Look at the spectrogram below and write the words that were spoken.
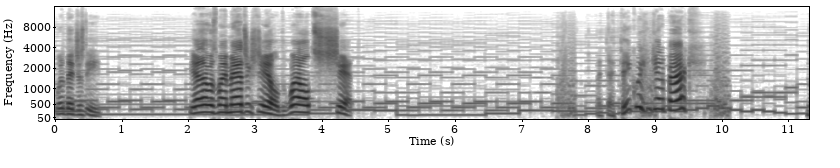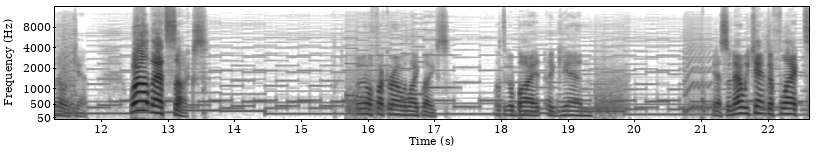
What did they just eat? Yeah, that was my magic shield. Well, shit. I, I think we can get it back. No, we can't. Well, that sucks. We don't fuck around with Like Likes. I'll have to go buy it again. Yeah, so now we can't deflect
